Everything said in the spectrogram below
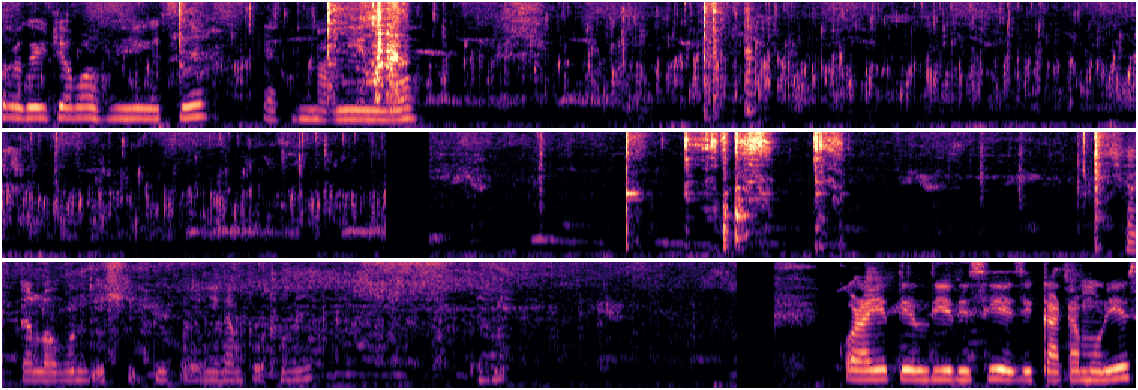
তরকারিটা আমার হয়ে গেছে, এখন নামিয়ে নেব। শাকটা লবণ দিয়ে সিদ্ধ করে নিলাম প্রথমে। কড়াইয়ে তেল দিয়ে দিছি, এই যে কাটা মরিচ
